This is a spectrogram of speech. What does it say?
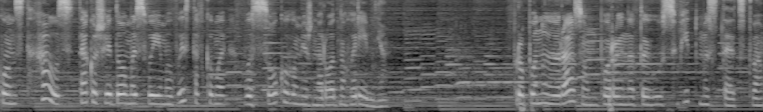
Кунстхаус також відомий своїми виставками високого міжнародного рівня. Пропоную разом поринути у світ мистецтва.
